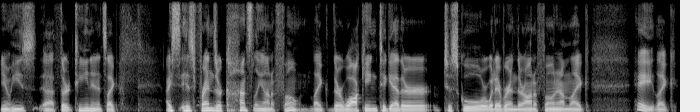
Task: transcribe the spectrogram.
You know, he's uh, 13, and it's like. I, his friends are constantly on a phone. Like they're walking together to school or whatever, and they're on a phone. And I'm like, hey, like,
